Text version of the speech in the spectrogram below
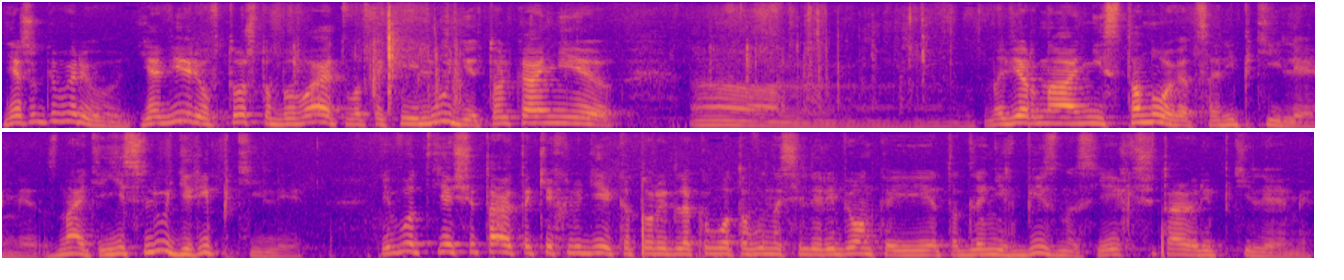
Я же говорю, я верю в то, что бывают вот такие люди, только они, э, наверное, они становятся рептилиями. Знаете, есть люди рептилии. И вот я считаю таких людей, которые для кого-то выносили ребенка, и это для них бизнес, я их считаю рептилиями.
